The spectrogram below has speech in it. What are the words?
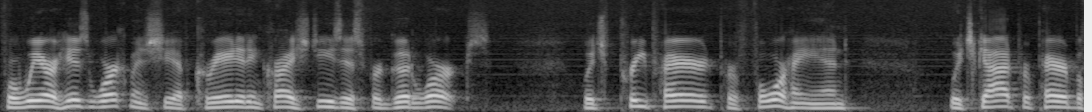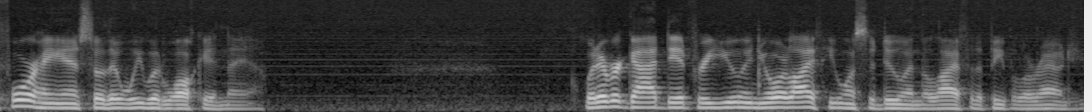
For we are his workmanship, created in Christ Jesus for good works, which prepared beforehand which God prepared beforehand so that we would walk in them. Whatever God did for you in your life, He wants to do in the life of the people around you.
